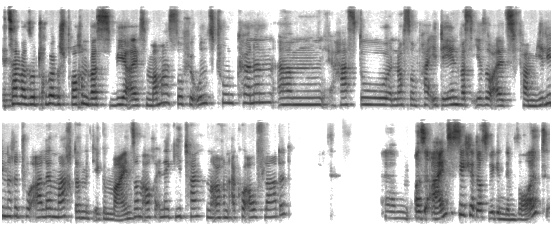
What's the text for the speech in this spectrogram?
Jetzt haben wir so drüber gesprochen, was wir als Mamas so für uns tun können. Ähm, hast du noch so ein paar Ideen, was ihr so als Familienrituale macht, damit ihr gemeinsam auch Energie tankt und euren Akku aufladet? Ähm, also eins ist sicher, dass wegen dem Wald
